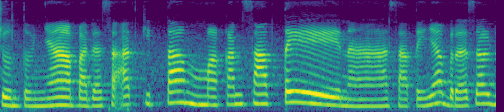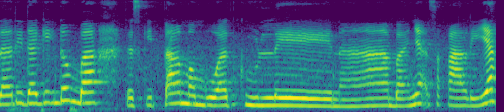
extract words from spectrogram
Contohnya pada saat kita makan sate. Nah, satenya berasal dari daging domba. Terus kita membuat gulai. Nah, banyak sekali ya.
